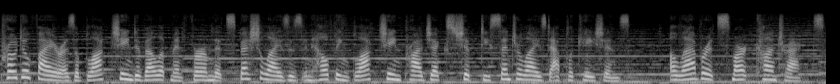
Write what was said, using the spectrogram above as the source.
Protofire is a blockchain development firm that specializes in helping blockchain projects ship decentralized applications, elaborate smart contracts,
